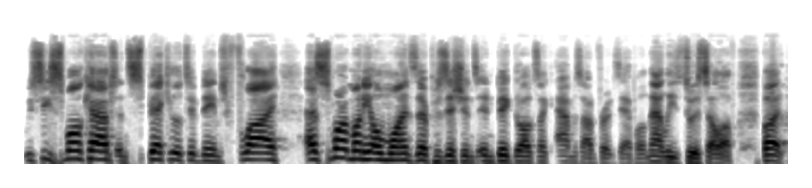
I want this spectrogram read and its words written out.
We see small caps and speculative names fly as smart money unwinds their positions in big dogs like Amazon, for example, and that leads to a sell off. But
